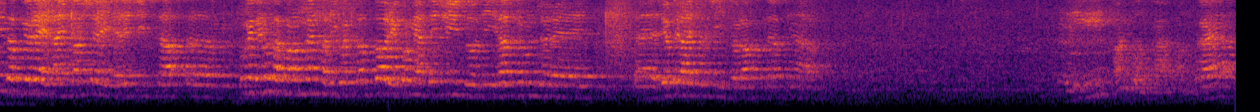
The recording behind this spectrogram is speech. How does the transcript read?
Chiedo a Fiorella in Vasceglia, regista, eh, come è venuta a conoscenza di questa storia e come ha deciso di raggiungere eh, gli operai sull'isola della Sinara. Lì ho incontrato Andrea,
